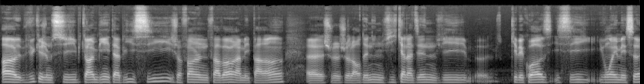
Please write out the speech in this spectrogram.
ah, vu que je me suis quand même bien établi ici, je vais faire une faveur à mes parents, euh, je, vais- leur donner une vie canadienne, une vie euh, québécoise ici, ils vont aimer ça.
